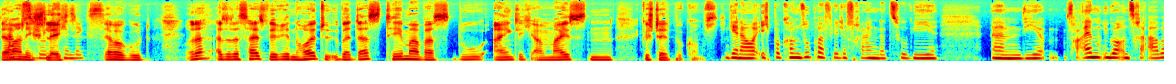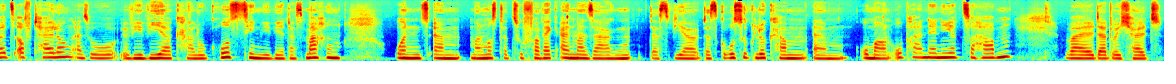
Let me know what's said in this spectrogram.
Der war nicht schlecht. Felix. Der war gut, oder? Also das heißt, wir reden heute über das Thema, was du eigentlich am meisten gestellt bekommst. Genau, ich bekomme super viele Fragen dazu, wie ähm, wir vor allem über unsere Arbeitsaufteilung, also wie wir Carlo großziehen, wie wir das machen und ähm, man muss dazu vorweg einmal sagen, dass wir das große Glück haben, ähm, Oma und Opa in der Nähe zu haben, weil dadurch halt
